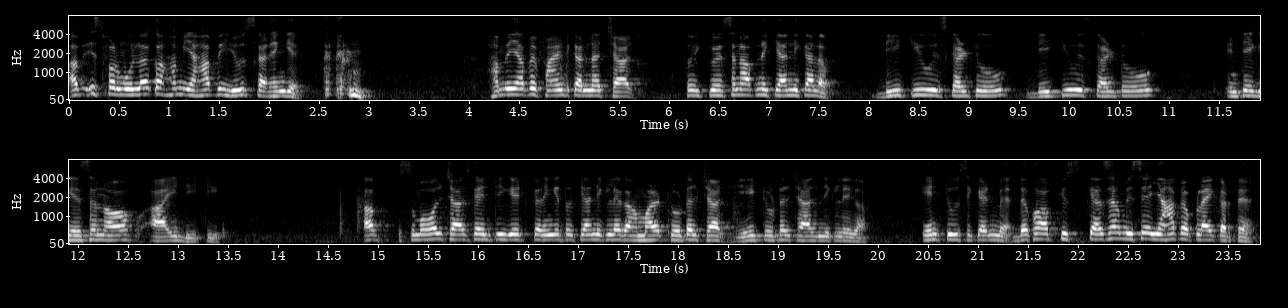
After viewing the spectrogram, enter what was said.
अब इस फार्मूला का हम यहाँ पे यूज़ करेंगे। हमें यहाँ पे फाइंड करना चार्ज तो इक्वेशन आपने क्या निकाला? D Q equal to D Q equal to integration of I D T अब स्मॉल चार्ज का इंटीग्रेट करेंगे तो क्या निकलेगा? हमारा टोटल चार्ज यही टोटल चार्ज निकलेगा इन टू सेकेंड में। देखो आप किस, कैसे हम इसे यहाँ पे अप्लाई करते हैं।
